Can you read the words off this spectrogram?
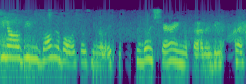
you know, being vulnerable with those new relationships and really sharing with them and being honest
